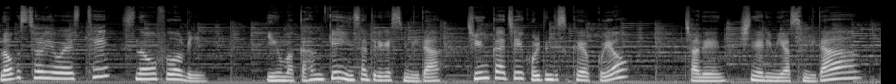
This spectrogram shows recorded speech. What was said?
러브스토리 OST Snow Frolic 이 음악과 함께 인사드리겠습니다. 지금까지 골든디스크였고요. 저는 신혜림이었습니다.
